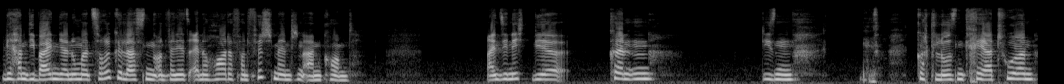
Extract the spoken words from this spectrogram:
wir haben die beiden ja nun mal zurückgelassen und wenn jetzt eine Horde von Fischmenschen ankommt, meinen Sie nicht, wir könnten diesen gottlosen Kreaturen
